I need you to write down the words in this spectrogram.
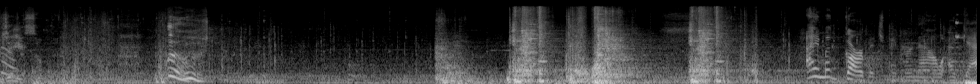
Garbage into something. I'm a garbage picker now, I guess.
